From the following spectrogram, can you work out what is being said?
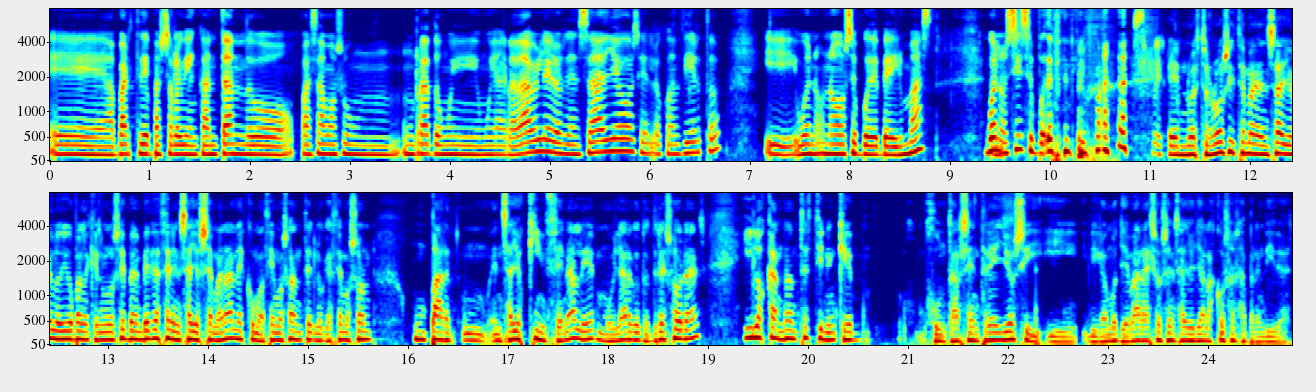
Eh, aparte de pasarlo bien cantando, pasamos un, un rato muy, muy agradable en los ensayos, en los conciertos y bueno, no se puede pedir más. Bueno, sí se puede pedir más. pero- En nuestro nuevo sistema de ensayos, lo digo para el que no lo sepa, en vez de hacer ensayos semanales como hacíamos antes, lo que hacemos son un par, un- ensayos quincenales muy largos de tres horas y los cantantes tienen que juntarse entre ellos y, digamos llevar a esos ensayos ya las cosas aprendidas.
